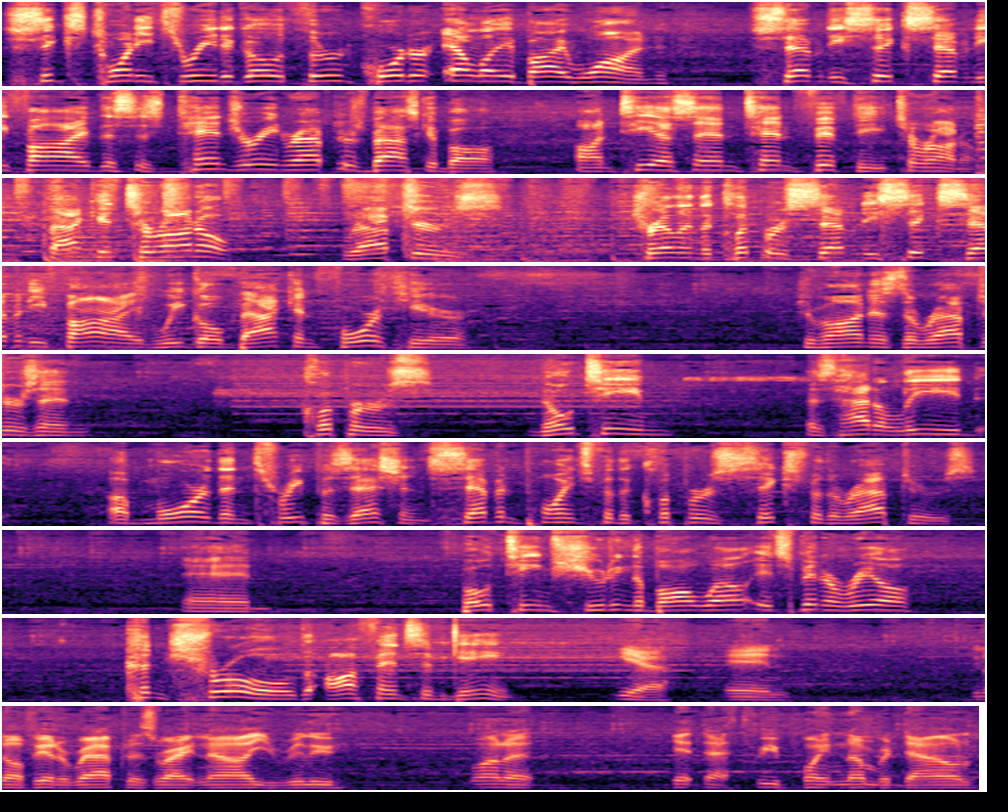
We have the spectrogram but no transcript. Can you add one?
6.23 to go, third quarter. LA by one. 76 75. This is Tangerine Raptors basketball on TSN 1050 Toronto. Back in Toronto, Raptors trailing the Clippers 76 75. We go back and forth here. Jevohn, as the Raptors and Clippers, no team has had a lead of more than three possessions. Seven points for the Clippers, six for the Raptors. And both teams shooting the ball well. It's been a real controlled offensive game. Yeah, and you know if you're the Raptors right now, you really want to get that three-point number down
